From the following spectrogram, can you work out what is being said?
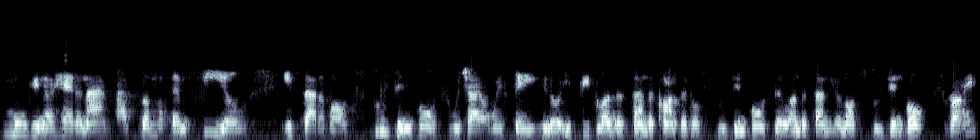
moving ahead. And as, as some of them feel, it's that about splitting votes, which I always say, you know, if people understand the concept of splitting votes, they'll understand you're not splitting votes, right?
